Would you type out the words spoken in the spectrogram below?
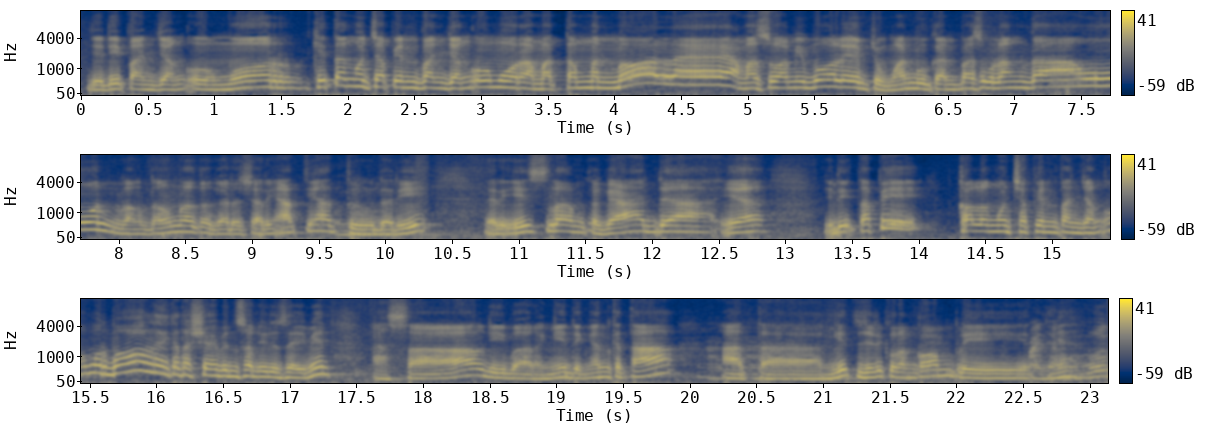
Jadi panjang umur, kita ngucapin panjang umur sama temen boleh, sama suami boleh, cuman bukan pas ulang tahun. Ulang tahun lah kagak ada syariatnya tuh dari dari Islam kagak ada ya. Jadi tapi kalau ngucapin panjang umur boleh kata Syekh bin Shalih Utsaimin asal dibarengi dengan ketaatan gitu. Jadi kurang komplit Panjang ya. umur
